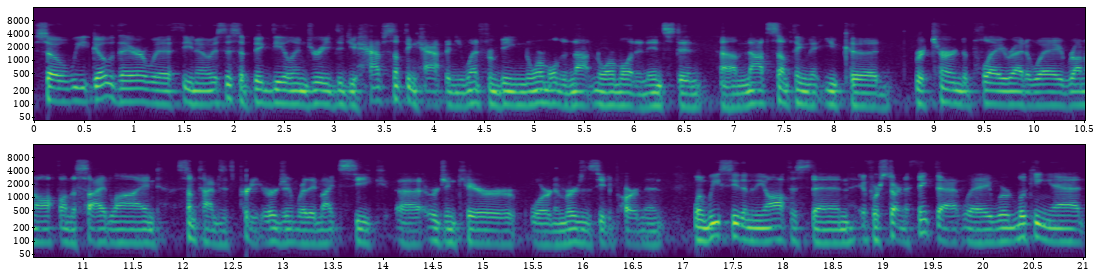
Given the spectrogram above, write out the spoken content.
So we go there with, you know, is this a big deal injury? Did you have something happen? You went from being normal to not normal in an instant, um, not something that you could return to play right away, run off on the sideline. Sometimes it's pretty urgent where they might seek uh, urgent care or an emergency department. When we see them in the office, then if we're starting to think that way, we're looking at,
